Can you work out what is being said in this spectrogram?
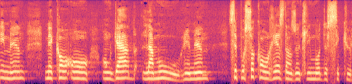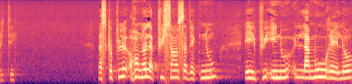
Amen. Mais qu'on garde l'amour. Amen. C'est pour ça qu'on reste dans un climat de sécurité. Parce que plus on a la puissance avec nous, et puis l'amour est là,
